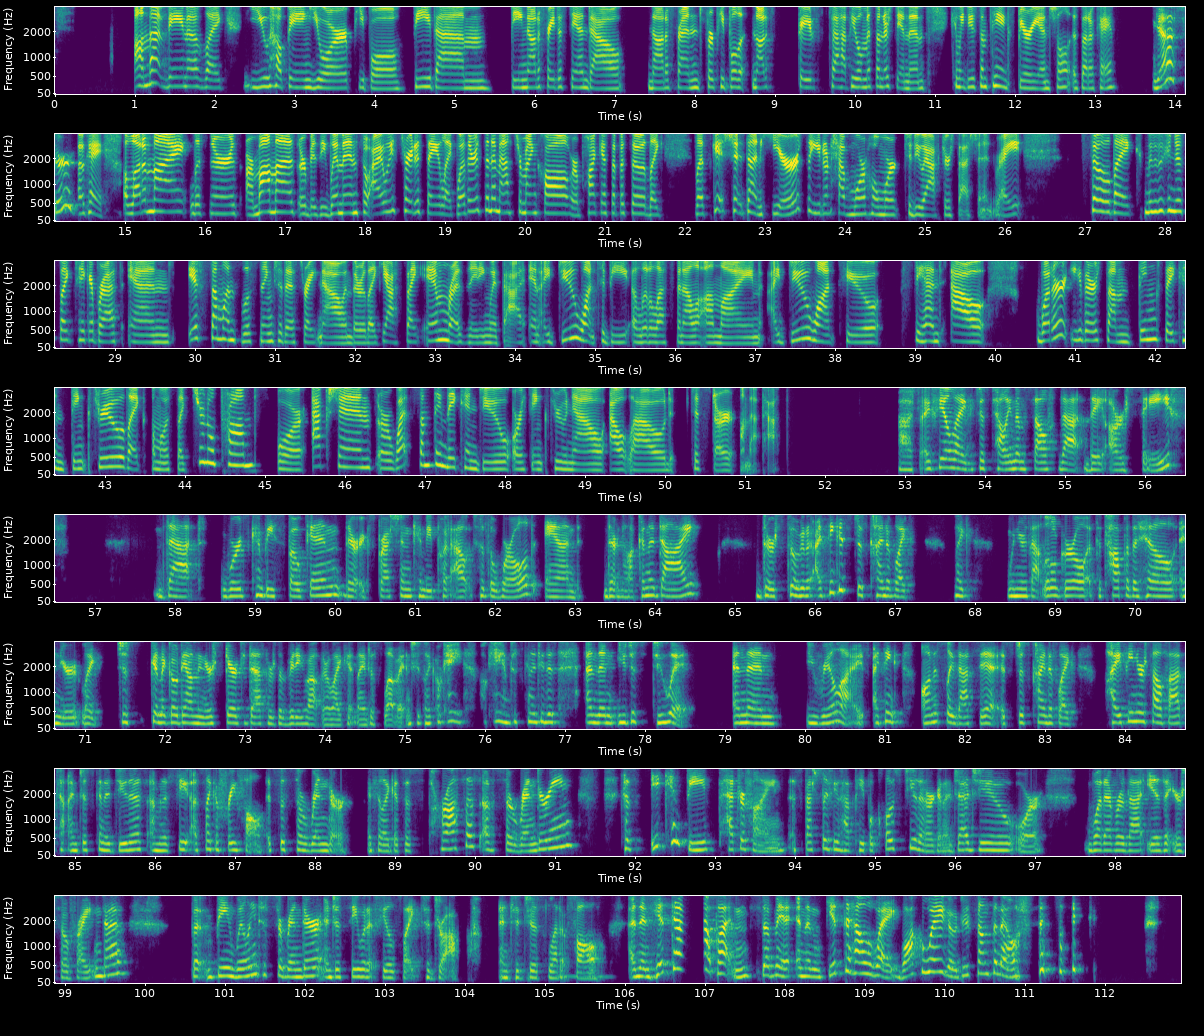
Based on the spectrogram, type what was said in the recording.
On that vein of like you helping your people be them, being not afraid to stand out, not a friend for people not afraid to have people misunderstand them. Can we do something experiential? Is that okay? Yeah, sure. Okay. A lot of my listeners are mamas or busy women. So I always try to say, like, whether it's in a mastermind call or a podcast episode, like, let's get shit done here so you don't have more homework to do after session. Right. So, like, maybe we can just like take a breath. And if someone's listening to this right now and they're like, yes, I am resonating with that. And I do want to be a little less vanilla online, I do want to stand out. What are either some things they can think through, like almost like journal prompts or actions, or what's something they can do or think through now out loud to start on that path? Gosh, I feel like just telling themselves that they are safe that words can be spoken, their expression can be put out to the world, and they're not going to die. They're still going to, I think it's just kind of like, like when you're that little girl at the top of the hill and you're like just going to go down and you're scared to death. There's a video out there like it, and I just love it. And she's like, okay, okay, I'm just going to do this. And then you just do it. And then you realize, I think honestly, that's it. It's just kind of like hyping yourself up to, I'm just going to do this. I'm going to see, it's like a free fall. It's a surrender. I feel like it's this process of surrendering because it can be petrifying, especially if you have people close to you that are going to judge you or whatever that is that you're so frightened of. But being willing to surrender and just see what it feels like to drop and to just let it fall and then hit that button, submit, and then get the hell away, walk away, go do something else. it's like,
